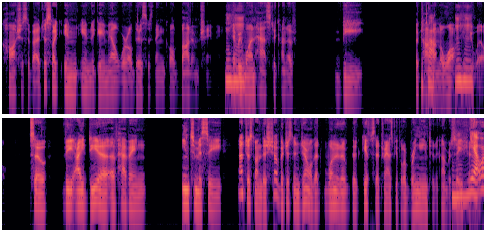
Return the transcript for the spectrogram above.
cautious about it. Just like in in the gay male world, there's this thing called bottom shaming. Mhm. Everyone has to kind of be the The cock top. on the walk, Mhm. if you will. So the idea of having intimacy, not just on this show, but just in general, that one of the, the gifts that trans people are bringing to the Mhm. conversation. Yeah. Or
